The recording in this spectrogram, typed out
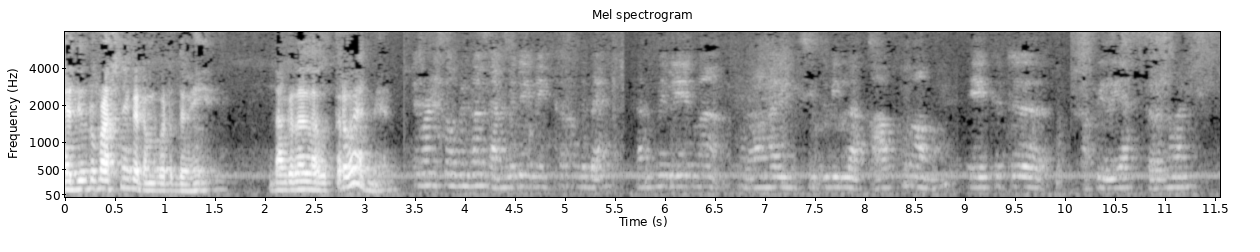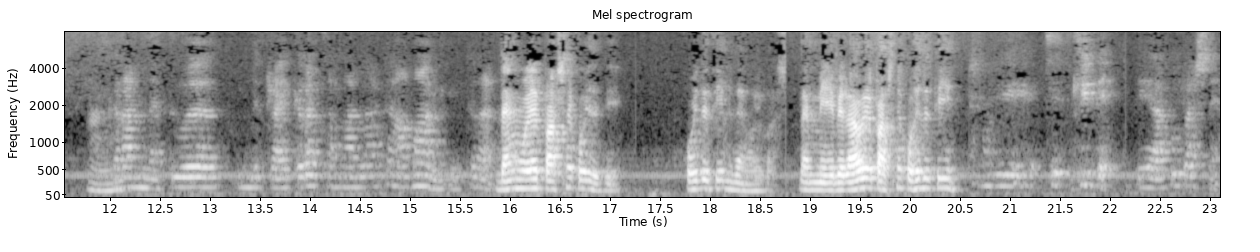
හැදිවුණු ප්‍රශ්නයකට මොකටද මේ දඟලලා උත්තර හොයන්නේ? ස්වාමීන් වහන්සේ හැම වෙලේම මේක කරන්න බෑ. හැම වෙලේම මොනවා හරි සිතුවිල්ලක් ආවම ඒකට අපි රියැක්ට් කරනවානේ. කරන්නේ නැතුව ඉන්න try කරත් සමහරවිට අමාරුයි කරන්න. දැන් ඔය ප්‍රශ්නේ කොහෙද තියෙන්නේ? කොහෙද තියෙන්නේ දැන් ඔය ප්‍රශ්නේ? දැන් මේ වෙලාවේ ප්‍රශ්නේ කොහෙද තියෙන්නේ? මගේ සිතේ ඒ ආපු ප්‍රශ්නේ.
